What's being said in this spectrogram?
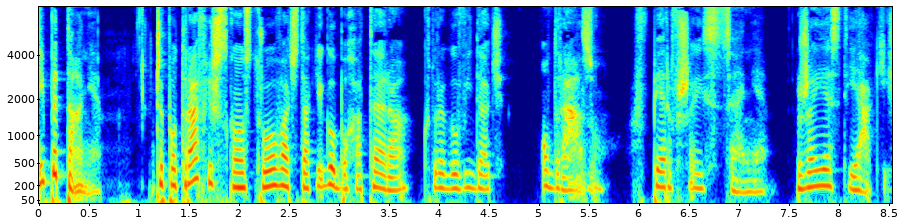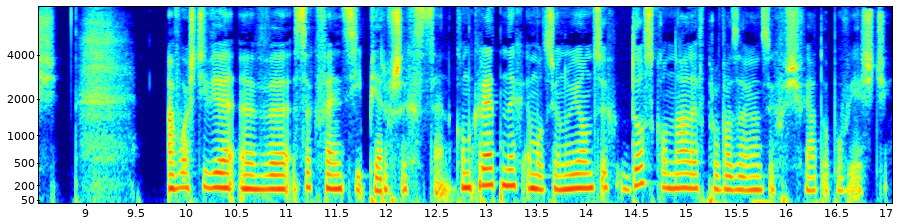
I pytanie: czy potrafisz skonstruować takiego bohatera, którego widać od razu, w pierwszej scenie, że jest jakiś? a właściwie w sekwencji pierwszych scen, konkretnych, emocjonujących, doskonale wprowadzających w świat opowieści.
